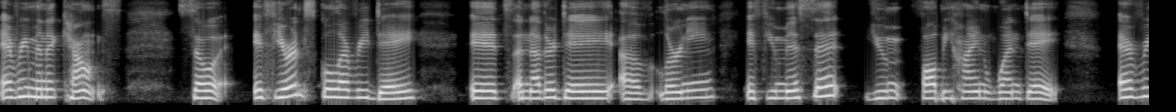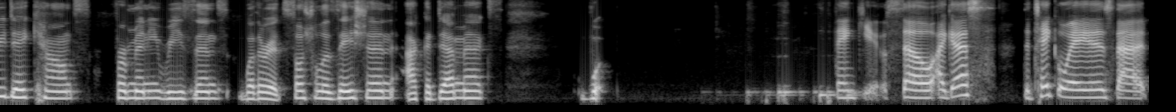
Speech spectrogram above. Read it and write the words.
every minute counts. So if you're in school every day, it's another day of learning. If you miss it, you fall behind one day. Every day counts for many reasons, whether it's socialization, academics, Thank you. So I guess the takeaway is that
